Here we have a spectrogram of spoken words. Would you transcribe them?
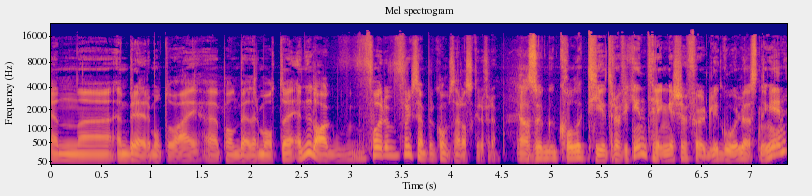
en, eh, en, bredere motorvei eh, på en bedre måte enn i dag, for f.eks. komme seg raskere frem. Ja, altså Kollektivtrafikken trenger selvfølgelig gode løsninger,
